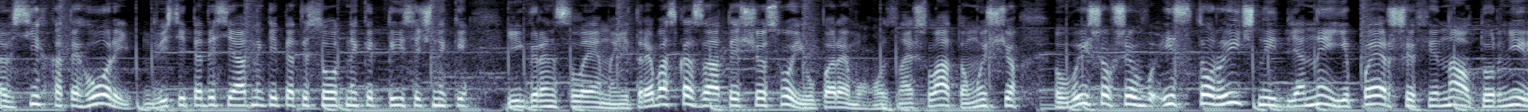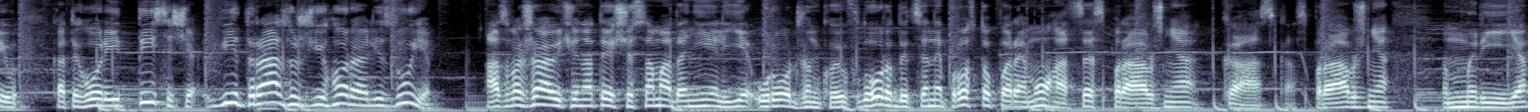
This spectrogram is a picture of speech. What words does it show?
всіх категорій: 250-ники, 500-ники, тисячники і гренслеми. І треба сказати, що свою перемогу знайшла, тому що, вийшовши в історичний для неї перший фінал турнірів категорії 1000, відразу ж його реалізує. А зважаючи на те, що сама Даніель є уродженкою Флориди, це не просто перемога, це справжня казка, справжня мрія,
